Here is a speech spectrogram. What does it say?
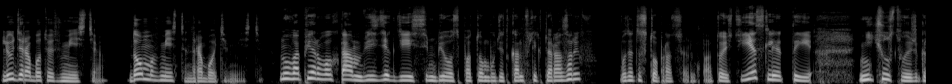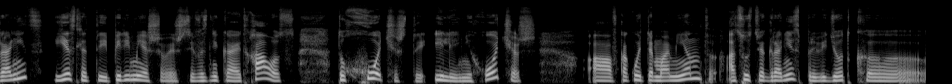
Люди работают вместе. Дома вместе, на работе вместе. Ну, во-первых, там везде, где есть симбиоз, потом будет конфликт и разрыв. Вот это стопроцентно. То есть если ты не чувствуешь границ, если ты перемешиваешься и возникает хаос, то хочешь ты или не хочешь, а в какой-то момент отсутствие границ приведет к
